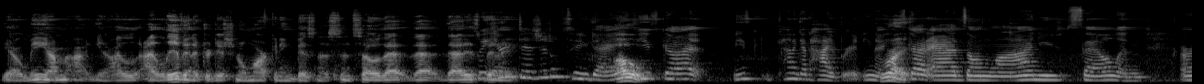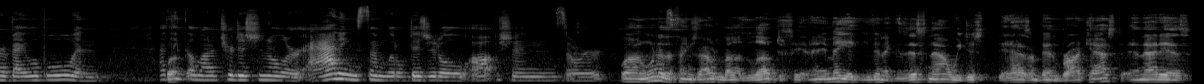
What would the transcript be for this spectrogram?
you know, me, I'm, I, you know, I, I live in a traditional marketing business, and so that that that has but been. But you're a, digital today. Oh, you've got you've kind of got hybrid. You know, right. you've got ads online you sell and are available, and I but, think a lot of traditional are adding some little digital options or. Well, and one of the things I would lo- love to see, and it may even exist now, we just it hasn't been broadcast, and that is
